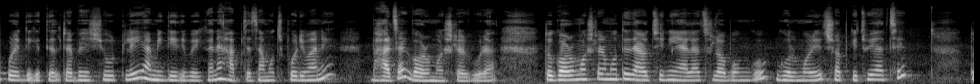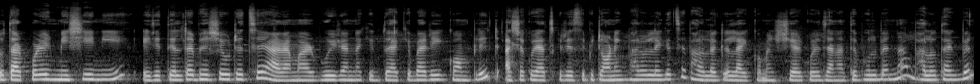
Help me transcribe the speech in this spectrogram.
উপরের দিকে তেলটা ভেসে উঠলেই আমি দিয়ে দেবো এখানে হাফ চা চামচ পরিমাণে ভাজা গরম মশলার গুঁড়া। তো গরম মশলার মধ্যে দারুচিনি, এলাচ, লবঙ্গ, গোলমরিচ সব কিছুই আছে। তো তারপরে মিশিয়ে নিয়ে এই যে তেলটা ভেসে উঠেছে আর আমার ভুড়ি রান্না কিন্তু একেবারেই কমপ্লিট আশা করি আজকের রেসিপিটা অনেক ভালো লেগেছে। ভালো লাগলে লাইক কমেন্ট শেয়ার করে জানাতে ভুলবেন না। ভালো থাকবেন।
